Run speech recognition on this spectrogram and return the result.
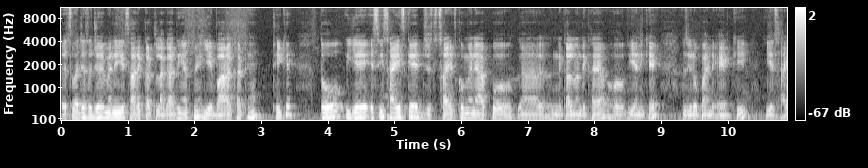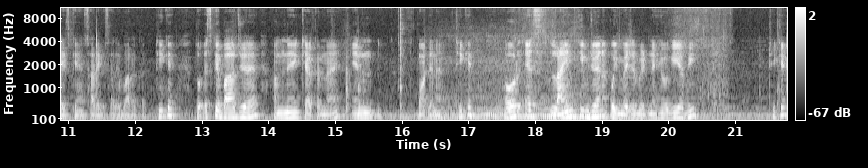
तो इस वजह से जो है मैंने ये सारे कट लगा दिए हैं इसमें। ये बारह कट हैं, ठीक है? तो ये इसी साइज़ के, जिस साइज़ को मैंने आपको निकालना दिखाया, और यानी कि ज़ीरो पॉइंट एट की ये साइज़ के हैं सारे के सारे बारह कट, ठीक है? तो इसके बाद जो है, हमने क्या करना है? इन पॉइंट देना है, ठीक है? और इस लाइन की जो है ना, कोई मेज़रमेंट नहीं होगी अभी, ठीक है?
